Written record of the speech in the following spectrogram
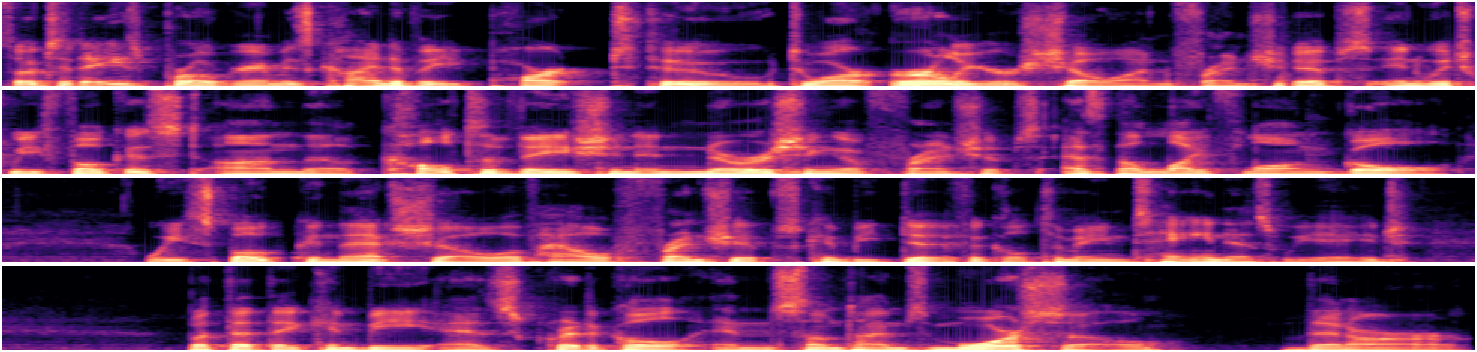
So today's program is kind of a part two to our earlier show on friendships, in which we focused on the cultivation and nourishing of friendships as the lifelong goal. We spoke in that show of how friendships can be difficult to maintain as we age, but that they can be as critical and sometimes more so than our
